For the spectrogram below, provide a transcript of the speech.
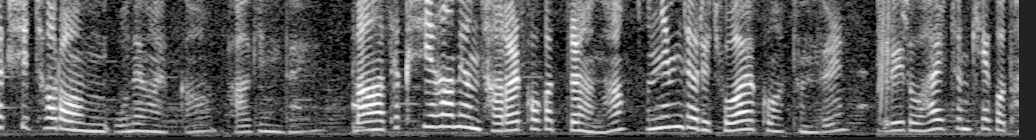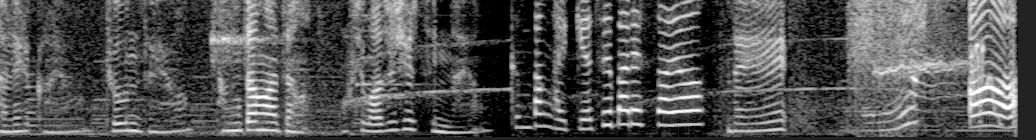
택시처럼 운행할까? 각인데. 나 택시 하면 잘할 것 같지 않아? 손님들이 좋아할 것 같은데. 우리도 할증 키고 달릴까요? 좋은데요? 당장 하자. 혹시 와주실 수 있나요? 금방 갈게요. 출발했어요. 네. 아,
